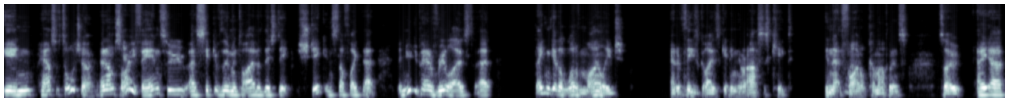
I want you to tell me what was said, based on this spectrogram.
in House of Torture. And I'm sorry, yeah. fans who are sick of them and tired of their stick, shtick and stuff like that. But New Japan have realized that they can get a lot of mileage out of these guys getting their asses kicked in that final comeuppance. So, a uh,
